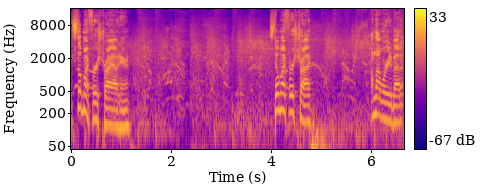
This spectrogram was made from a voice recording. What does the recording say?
It's still my first try out here. Still my first try. I'm not worried about it.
